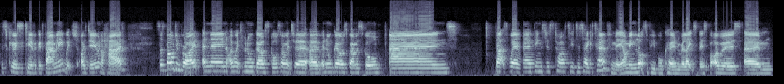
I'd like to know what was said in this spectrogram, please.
the security of a good family, which I do and I had. So I was bold and bright. And then I went to an all girls school. So I went to um, an all girls grammar school. And that's where things just started to take a turn for me. I mean, lots of people can relate to this, but I was. Um,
